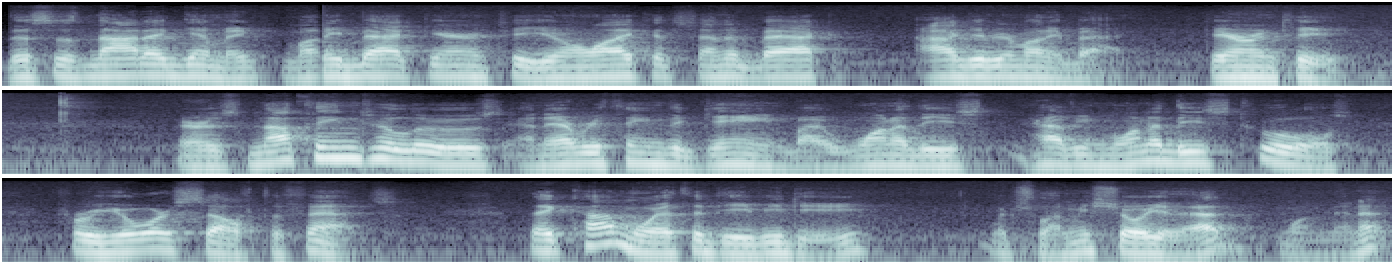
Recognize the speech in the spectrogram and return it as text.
This is not a gimmick. Money back guarantee. You don't like it, send it back. I'll give your money back. Guarantee. There is nothing to lose and everything to gain by one of these, having one of these tools for your self-defense. They come with a DVD, which let me show you that. One minute.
